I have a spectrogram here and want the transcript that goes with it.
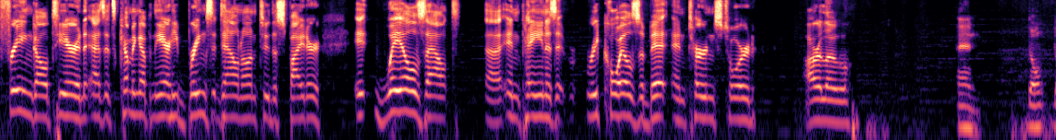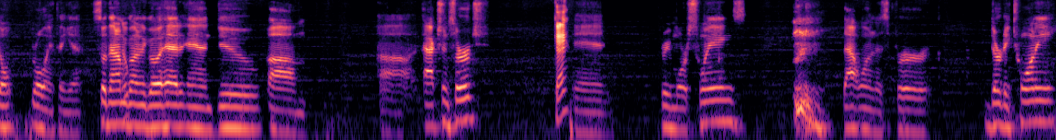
freeing Galtier, and as it's coming up in the air, he brings it down onto the spider. It wails out uh, in pain as it recoils a bit and turns toward Arlo. And don't don't roll anything yet. So then I'm Nope. going to go ahead and do um, uh, action surge. Okay. And three more swings. that one is for dirty 20.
